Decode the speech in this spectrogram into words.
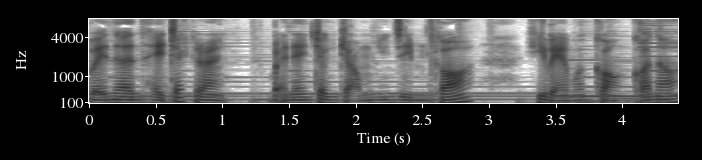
Vậy nên hãy chắc rằng bạn đang trân trọng những gì mình có khi bạn vẫn còn có nó.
